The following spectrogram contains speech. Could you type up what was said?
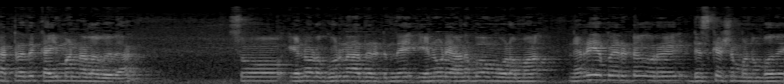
கட்டுறது கைமண் அளவு தான் ஸோ என்னோட குருநாதர்கிட்ட என்னுடைய அனுபவம் மூலமாக நிறைய பேர்கிட்ட ஒரு டிஸ்கஷன் பண்ணும்போது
